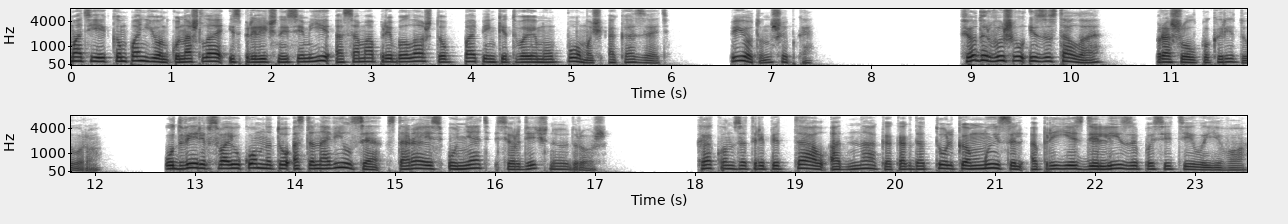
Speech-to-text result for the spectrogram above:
Мать ей компаньонку нашла из приличной семьи, а сама прибыла, чтобы папеньке твоему помощь оказать. Пьет он шибко. Федор вышел из-за стола, прошел по коридору. У двери в свою комнату остановился, стараясь унять сердечную дрожь. Как он затрепетал, однако, когда только мысль о приезде Лизы посетила его.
